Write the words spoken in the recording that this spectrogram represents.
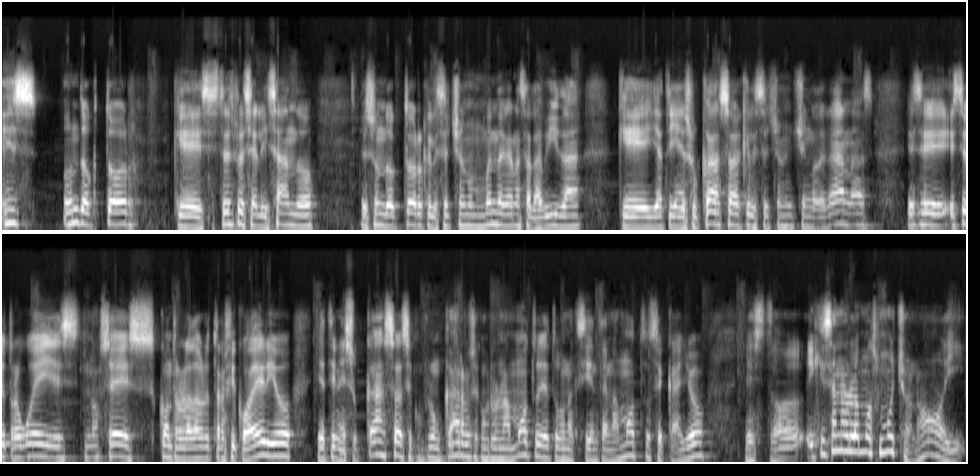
es un doctor que se está especializando, es un doctor que les echa un buen de ganas a la vida, que ya tiene su casa, que les echa un chingo de ganas. Ese, ese otro güey es, no sé, es controlador de tráfico aéreo, ya tiene su casa, se compró un carro, se compró una moto, ya tuvo un accidente en la moto, se cayó. Esto, y quizá no hablamos mucho, ¿no? Y,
